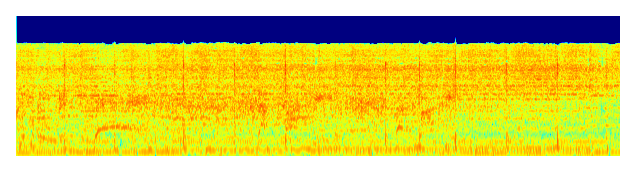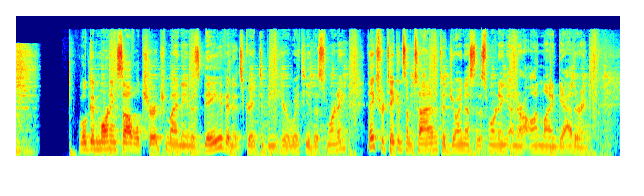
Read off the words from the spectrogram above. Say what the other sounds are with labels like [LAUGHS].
Well, good morning, Sauble Church. My name is Dave, and it's great to be here with you this morning. Thanks for taking some time to join us this morning in our online gathering.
